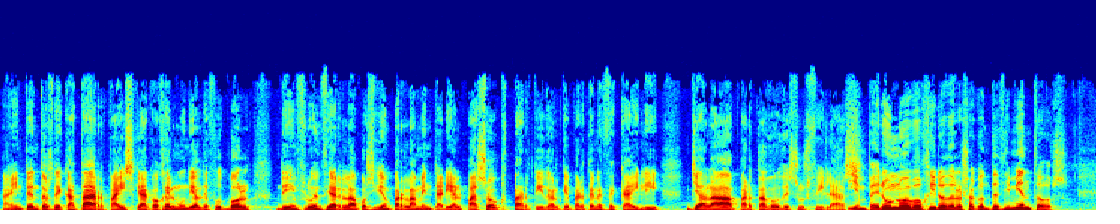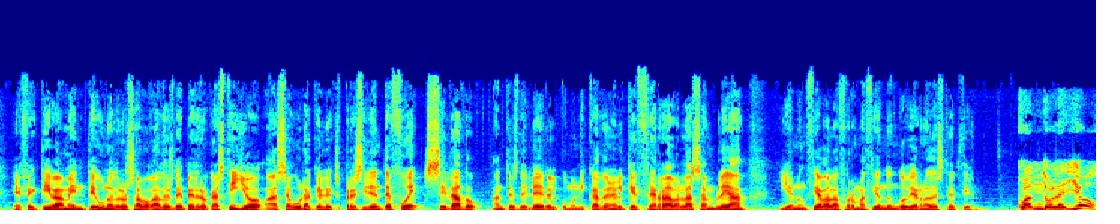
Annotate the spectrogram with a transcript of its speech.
a intentos de Qatar, país que acoge el Mundial de Fútbol, de influenciar la oposición parlamentaria. El PASOK, partido al que pertenece Kaili, ya la ha apartado de sus filas. Y en Perú, nuevo giro de los acontecimientos. Efectivamente, uno de los abogados de Pedro Castillo asegura que el expresidente fue sedado antes de leer el comunicado en el que cerraba la Asamblea y anunciaba la formación de un gobierno de excepción. Cuando leyó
